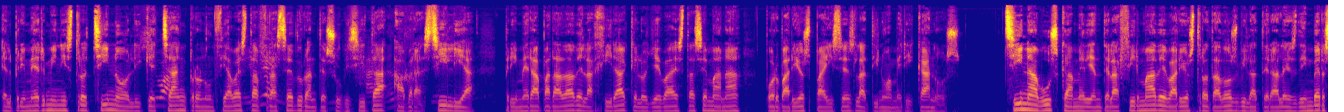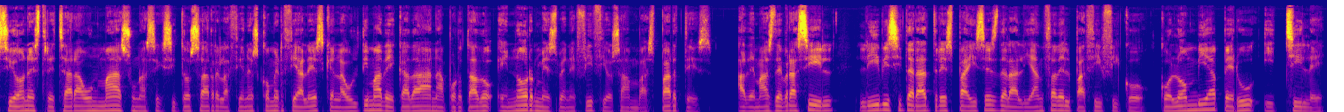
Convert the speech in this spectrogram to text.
El primer ministro chino Li Keqiang pronunciaba esta frase durante su visita a Brasilia, primera parada de la gira que lo lleva esta semana por varios países latinoamericanos. China busca, mediante la firma de varios tratados bilaterales de inversión, estrechar aún más unas exitosas relaciones comerciales que en la última década han aportado enormes beneficios a ambas partes. Además de Brasil, Li visitará tres países de la Alianza del Pacífico, Colombia, Perú y Chile.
